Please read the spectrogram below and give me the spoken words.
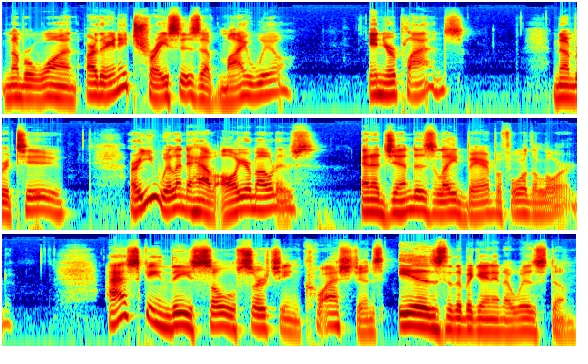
Number one, are there any traces of my will in your plans? Number two, are you willing to have all your motives and agendas laid bare before the Lord? Asking these soul searching questions is the beginning of wisdom.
